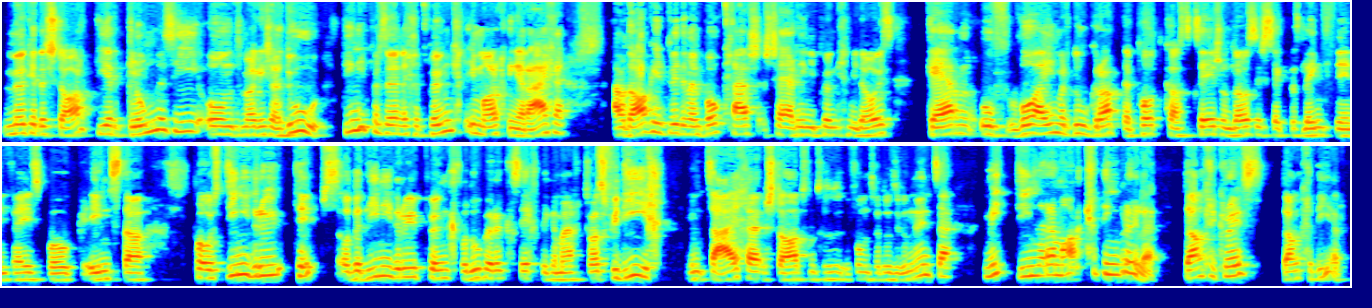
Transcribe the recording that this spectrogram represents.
möge der Start dir gelungen sein und mögest auch du deine persönlichen Punkte im Marketing erreichen. Auch da gilt wieder, wenn du Bock hast, share deine Punkte mit uns. Gern auf wo auch immer du gerade den Podcast siehst und ist, sag das LinkedIn, Facebook, Insta. Post deine drei Tipps oder deine drei Punkte, die du berücksichtigen möchtest, was für dich im Zeichen steht von 2019 mit deiner Marketingbrille. Danke, Chris. Danke dir.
